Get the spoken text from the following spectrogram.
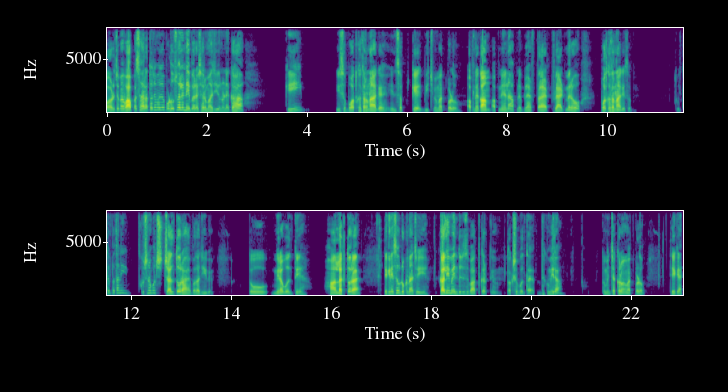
और जब मैं वापस आ रहा था जो मेरे पड़ोस वाले नहीं बरे शर्मा जी, उन्होंने कहा कि ये सब बहुत खतरनाक है, इन सब के बीच में मत पड़ो। अपने काम, अपने ना, अपने फ्लैट में रहो। बहुत खतरनाक है सब। तो बोलते, पता नहीं, कुछ ना कुछ चल तो रहा है, बहुत अजीब है। तो मीरा बोलती है हाँ लग तो रहा है, लेकिन ये सब रुकना चाहिए। कल ही मैं इंदु जी से बात करती हूँ। तो अक्षय बोलता है, देखो मीरा तुम इन चक्करों में मत पड़ो, ठीक है?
